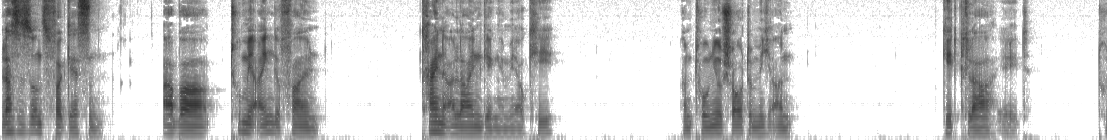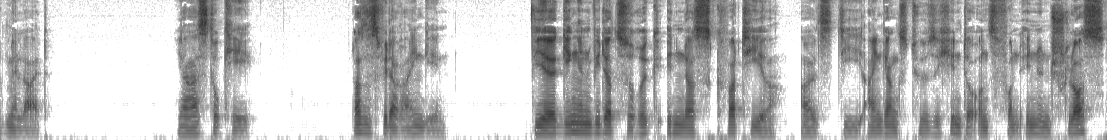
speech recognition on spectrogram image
Lass es uns vergessen. Aber tu mir einen Gefallen. Keine Alleingänge mehr, okay? Antonio schaute mich an. Geht klar, Aid. Tut mir leid. Ja, ist okay. Lass uns wieder reingehen. Wir gingen wieder zurück in das Quartier. Als die Eingangstür sich hinter uns von innen schloss,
